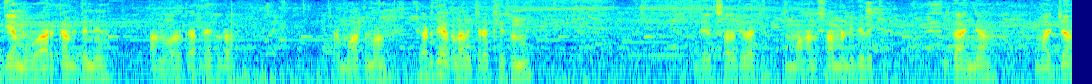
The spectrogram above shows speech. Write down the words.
ਦੀਆਂ ਮੁਬਾਰਕਾਂ ਵੀ ਦਿੰਦੇ ਹਾਂ ਧੰਨਵਾਦ ਕਰਦੇ ਹਾਂ ਤੁਹਾਡਾ। ਪਰਮਾਤਮਾ ਚੜ੍ਹਦੀਆਂ ਕਲਾਂ ਵਿੱਚ ਰੱਖੇ ਤੁਹਾਨੂੰ। ਦੇਖ ਸਕਦੇ ਹੋ ਅੱਜ ਮਾਨਸਾ ਮੰਡੀ ਦੇ ਵਿੱਚ ਗਾਈਆਂ ਮੱਝਾਂ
